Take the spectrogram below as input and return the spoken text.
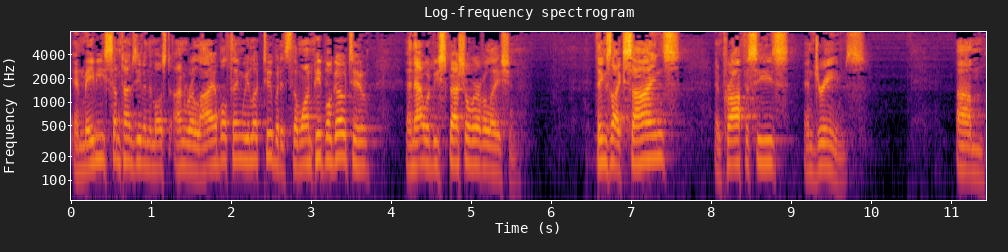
and maybe sometimes even the most unreliable thing we look to, but it's the one people go to, and that would be special revelation. Things like signs and prophecies and dreams. Um,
